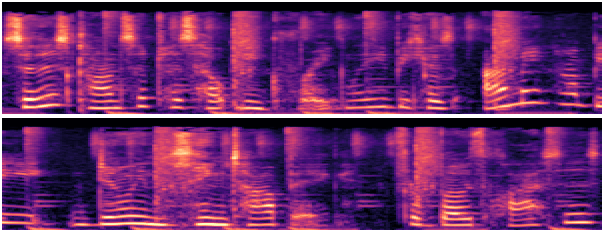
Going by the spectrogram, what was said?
So, this concept has helped me greatly because I may not be doing the same topic for both classes,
